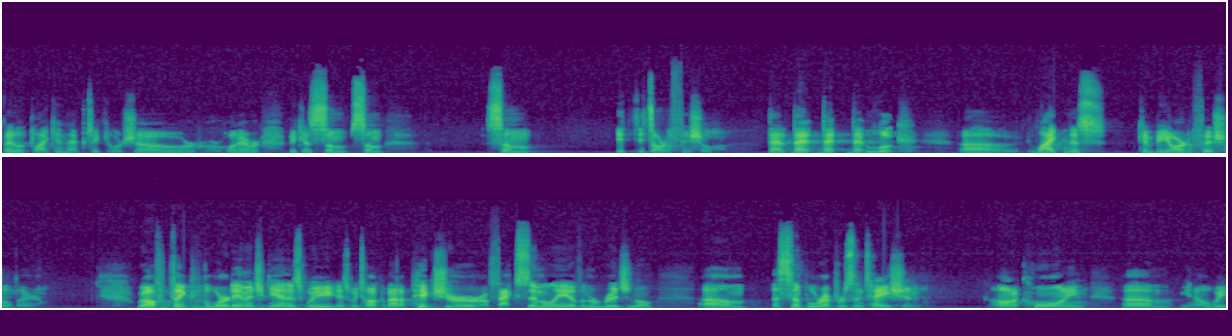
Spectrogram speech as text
they looked like in that particular show or, or whatever because some some some it, it's artificial. That that that that look uh, likeness can be artificial there. We often think of the word image again as we as we talk about a picture or a facsimile of an original, um, a simple representation on a coin. Um, you know, we,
